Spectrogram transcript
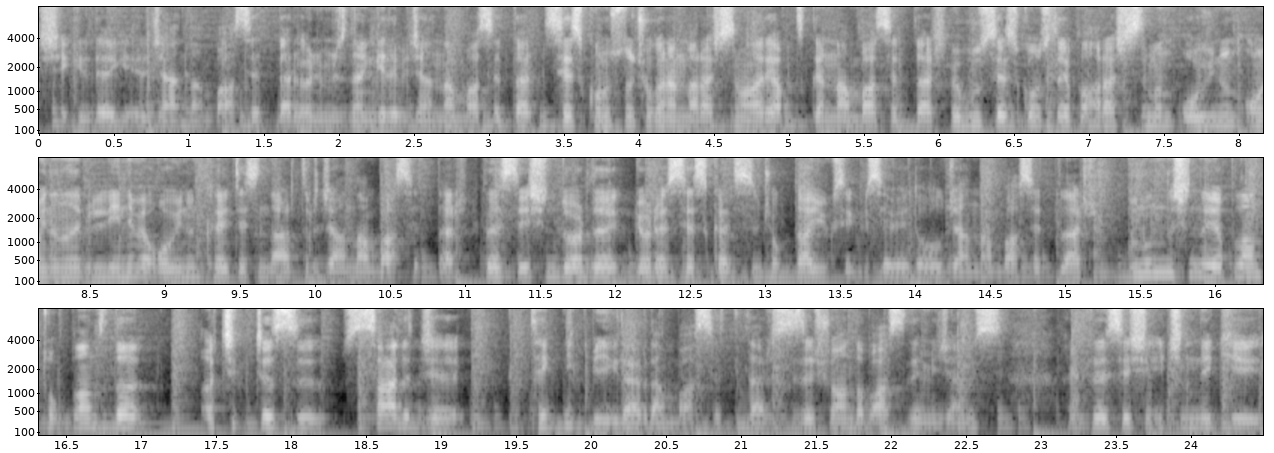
şekilde geleceğinden bahsettiler. Önümüzden gelebileceğinden bahsettiler. Ses konusunda çok önemli araştırmalar yaptıklarından bahsettiler. Ve bu ses konusunda yapılan araştırmanın oyunun oynanabilirliğini ve oyunun kalitesini de arttıracağından bahsettiler. PlayStation 4'e göre ses kalitesinin çok daha yüksek bir seviyede olacağından bahsettiler. Bunun dışında yapılan toplantıda açıkçası sadece teknik bilgilerden bahsettiler. Size şu anda bahsedemeyeceğimiz hani PlayStation içindeki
